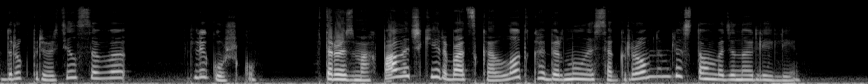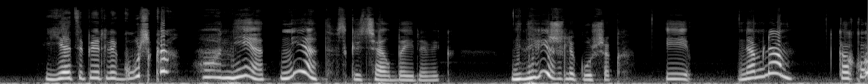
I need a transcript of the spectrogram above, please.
вдруг превратился в лягушку. Второй взмах палочки, рыбацкая лодка обернулась огромным листом водяной лилии. «Я теперь лягушка? О, нет, нет!» — вскричал Бейлевик. «Ненавижу лягушек!» И «Ням-ням! Какой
